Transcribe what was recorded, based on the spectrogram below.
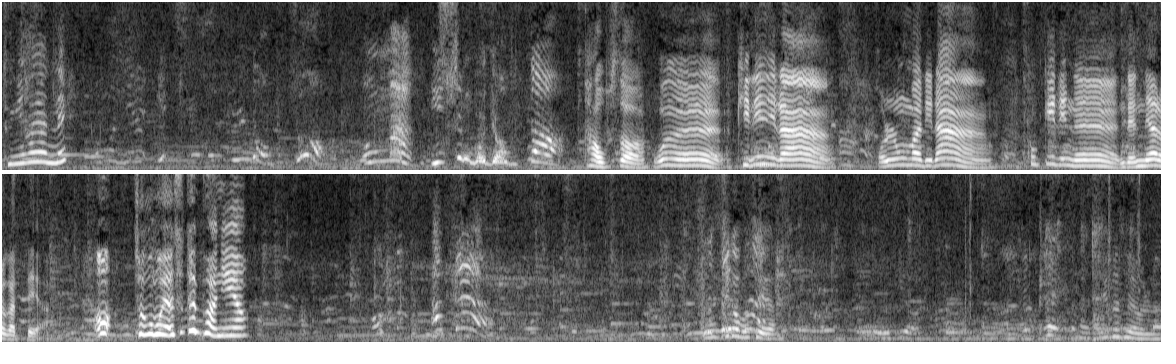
등이 하얗네? 엄마, 얘이 친구들도 없어. 엄마, 이 친구도 없다. 다 없어. 오늘 기린이랑 얼룩말이랑 코끼리는 넷내하러 갔대요. 어? 저거 뭐야? 스탬프 아니에요? 아빠! 이거 찍어보세요. 찍으세요, 얼른.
